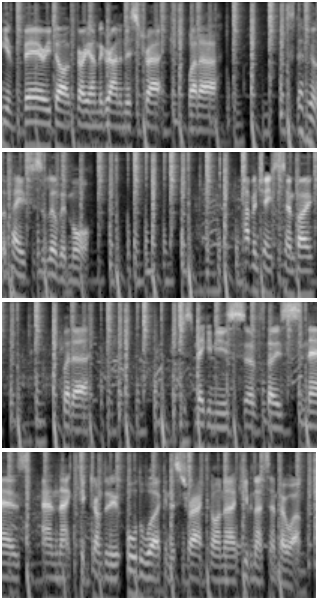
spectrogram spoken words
Keeping it very dark, very underground in this track, but uh, stepping up the pace just a little bit more. Haven't changed the tempo, but uh, just making use of those snares and that kick drum to do all the work in this track on uh, keeping that tempo up.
